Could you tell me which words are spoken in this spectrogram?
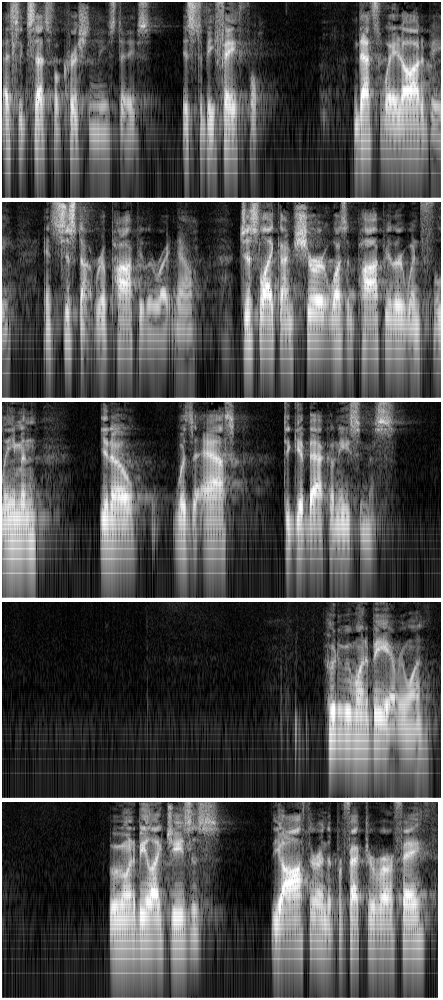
a successful Christian these days, is to be faithful. And that's the way it ought to be. And it's just not real popular right now. Just like I'm sure it wasn't popular when Philemon, you know, was asked to give back Onesimus. Who do we want to be, everyone? Do we want to be like Jesus, the author and the perfecter of our faith?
